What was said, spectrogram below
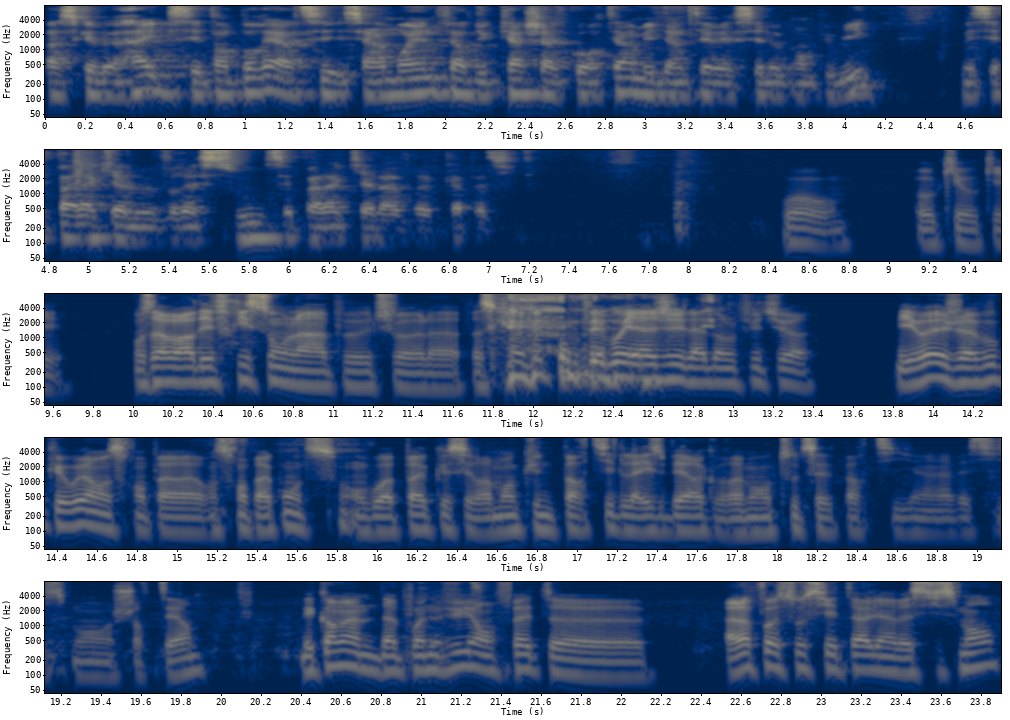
Parce que le hype, c'est temporaire. C'est un moyen de faire du cash à court terme et d'intéresser le grand public. Mais c'est pas là qu'il y a le vrai sou, c'est pas là qu'il y a la vraie capacité. Wow. Ok, ok. Pour savoir des frissons là un peu, tu vois, là, parce que on voyager là dans le futur. Mais ouais, j'avoue que ouais, on se rend pas, on se rend pas compte. On voit pas que c'est vraiment qu'une partie de l'iceberg, vraiment toute cette partie hein, investissement short terme. Mais quand même, d'un point de vue en fait, euh, à la fois sociétal et investissement,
